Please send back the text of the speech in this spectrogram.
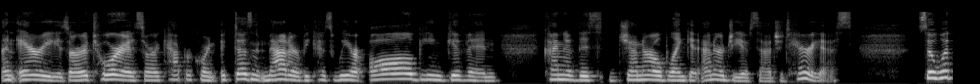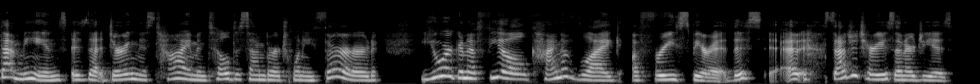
an Aries or a Taurus or a Capricorn, it doesn't matter because we are all being given kind of this general blanket energy of Sagittarius. So, what that means is that during this time until December 23rd, you are going to feel kind of like a free spirit. This uh, Sagittarius energy is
